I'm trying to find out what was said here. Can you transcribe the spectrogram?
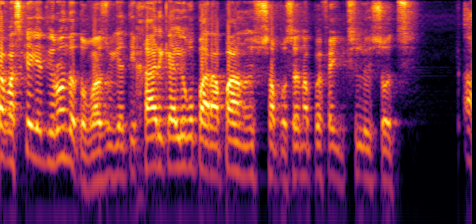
4 βασικά για τη Ρόντα το βάζω, γιατί χάρηκα λίγο παραπάνω ίσως από σένα που έφαγε ξύλο η Σότσι. Α,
